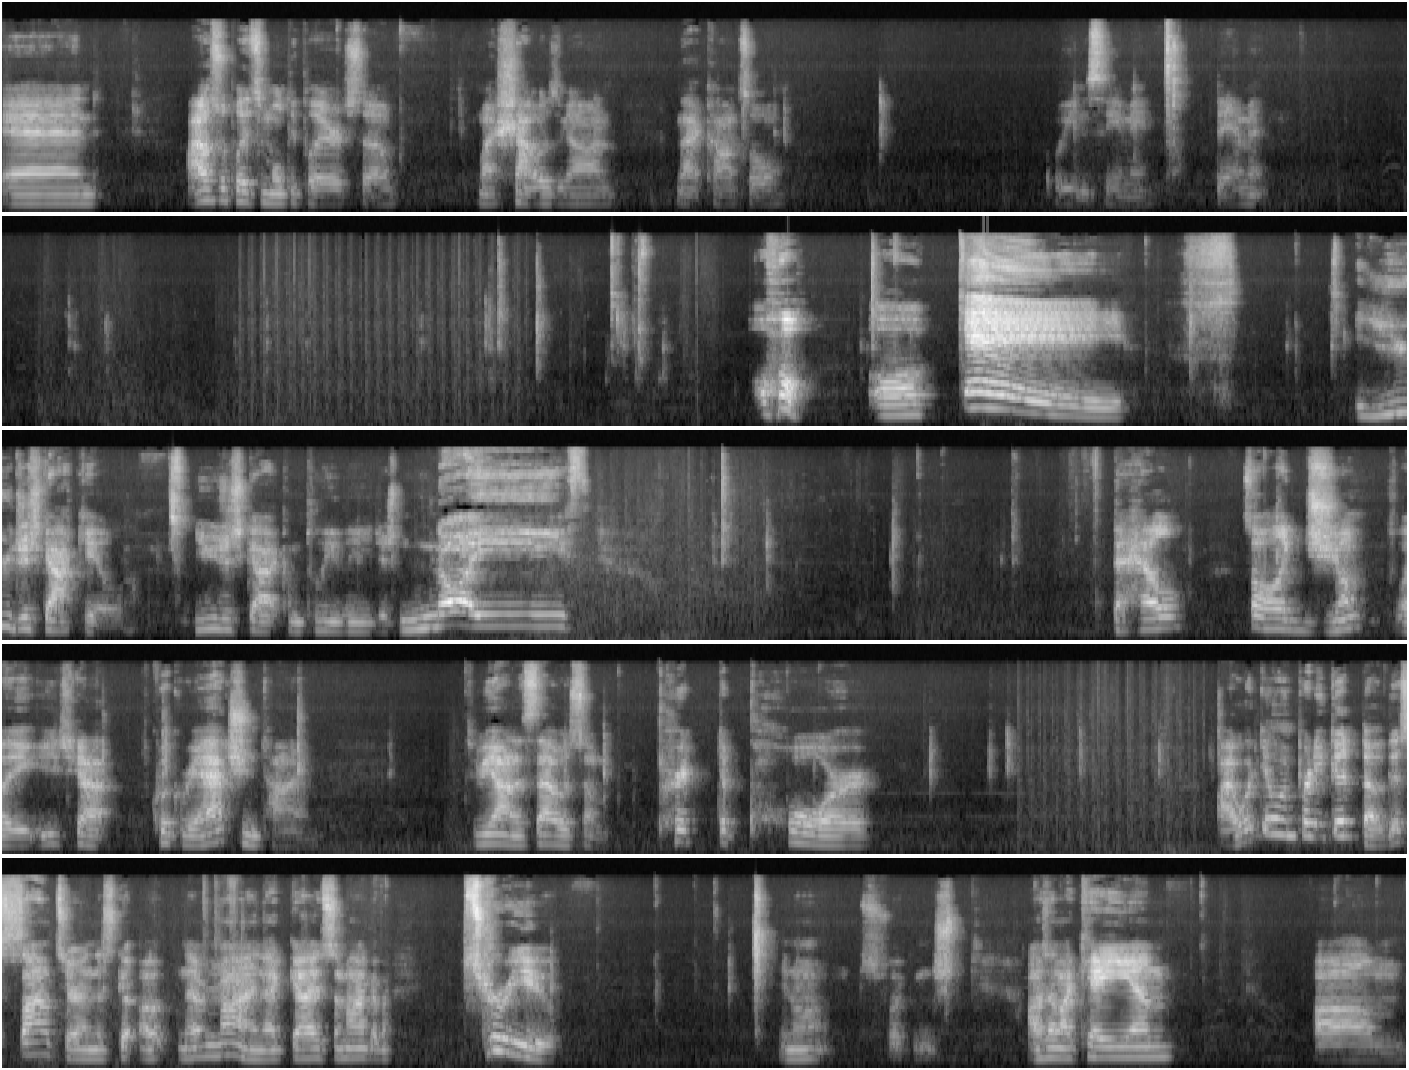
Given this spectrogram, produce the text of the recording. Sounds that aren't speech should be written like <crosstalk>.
and I also played some multiplayer, so my shot was gone that console. Oh, you didn't see me. Damn it. Oh, okay. You just got killed. You just got completely just knifed. The hell? It's all like jump, like you just got quick reaction time. To be honest, that was some pretty poor. I we're doing pretty good though. This silencer and this. Oh, never mind. That guy somehow got. Screw you. You know what? Just fucking. I was on my KEM. Um,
